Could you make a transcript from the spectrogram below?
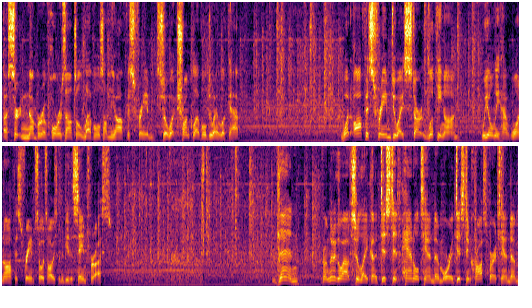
a certain number of horizontal levels on the office frame. So what trunk level do I look at? What office frame do I start looking on? We only have one office frame, so it's always going to be the same for us. Then, if I'm going to go out to like a distant panel tandem or a distant crossbar tandem,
